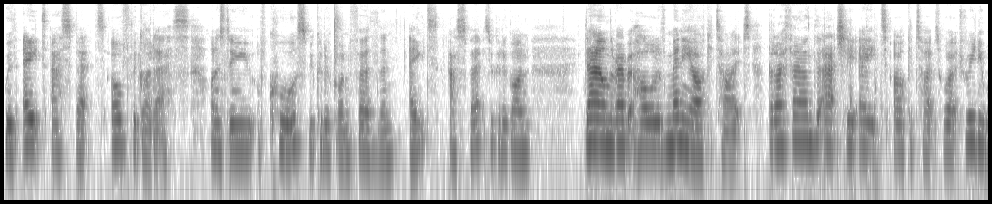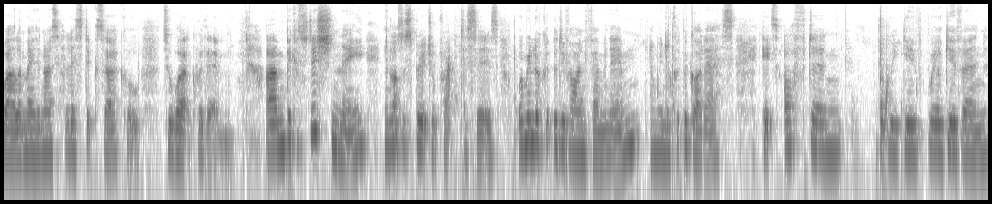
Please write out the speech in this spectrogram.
with eight aspects of the goddess. Honestly, of course, we could have gone further than eight aspects. We could have gone down the rabbit hole of many archetypes, but I found that actually eight archetypes worked really well and made a nice holistic circle to work within. Um, because traditionally, in lots of spiritual practices, when we look at the divine feminine and we look at the goddess, it's often that we give we're given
